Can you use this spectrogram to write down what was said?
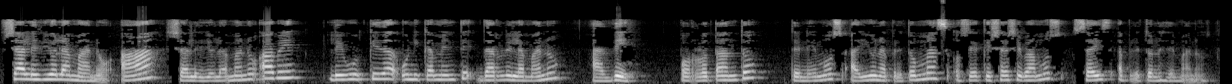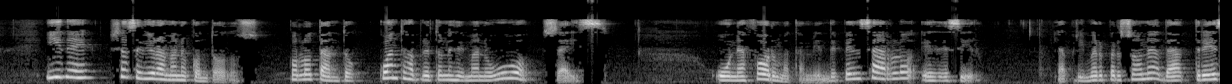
ya le dio la mano a A, ya le dio la mano a B, le queda únicamente darle la mano a D. Por lo tanto, tenemos ahí un apretón más, o sea que ya llevamos seis apretones de manos. Y D ya se dio la mano con todos. Por lo tanto, ¿cuántos apretones de mano hubo? Seis. Una forma también de pensarlo es decir, la primera persona da tres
